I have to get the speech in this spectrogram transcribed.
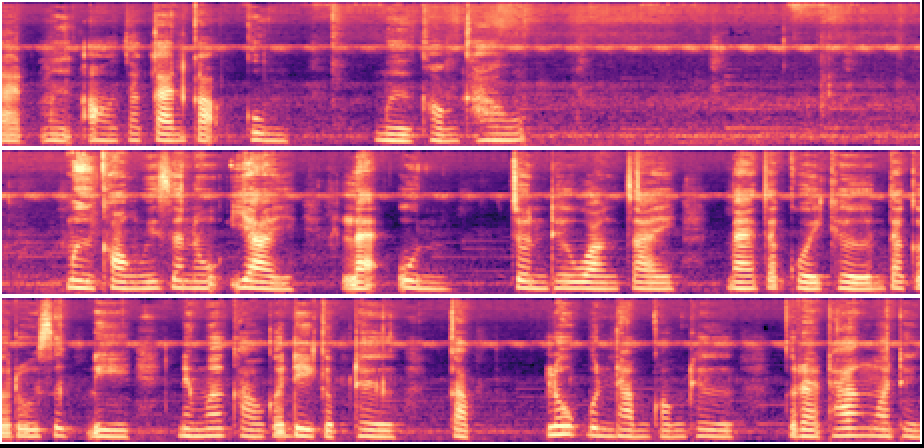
ลัดมือออกจากการเกาะกลุ่มมือของเขา มือของวิษณุใหญ่และอุ่น จนเธอวางใจ แม้จะขวยเขินแต่ก็รู้สึกดีในเมื่อเขาก็ดีกับเธอ กับลูกบุญธรรมของเธอ กระทั่งมาถึง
